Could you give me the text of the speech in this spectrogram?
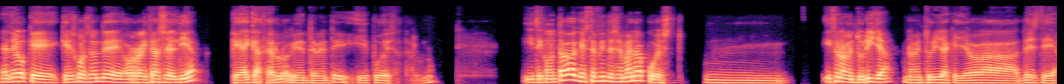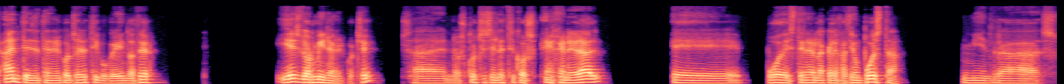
ya digo que, que es cuestión de organizarse el día que hay que hacerlo, evidentemente, y, puedes hacerlo, ¿no? Y te contaba que este fin de semana, pues, mmm, hice una aventurilla, una aventurilla que llevaba desde antes de tener el coche eléctrico queriendo hacer, y es dormir en el coche. O sea, en los coches eléctricos en general, eh, puedes tener la calefacción puesta mientras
